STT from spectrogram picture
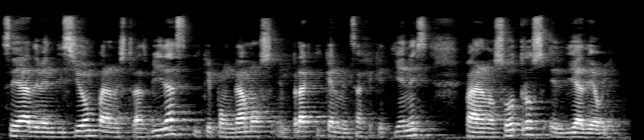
sea de bendición para nuestras vidas y que pongamos en práctica el mensaje que tienes para nosotros el día de hoy.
